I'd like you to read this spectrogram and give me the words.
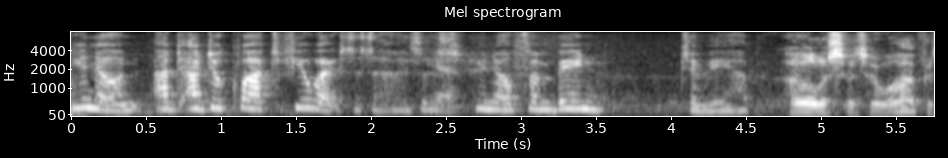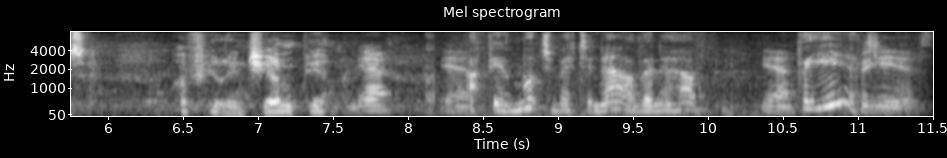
You know. I, I do quite a few exercises, Yeah. you know, from being to rehab. I always say to wife, I say, I'm feeling champion. Yeah, I feel much better now than I have yeah. for years. For years.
